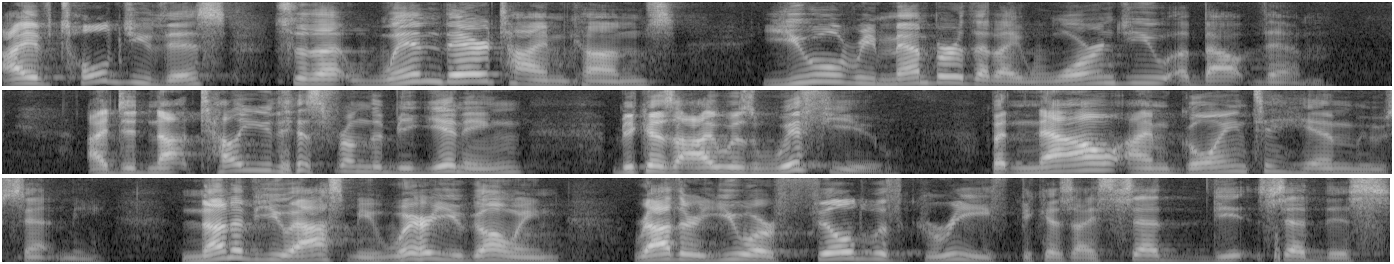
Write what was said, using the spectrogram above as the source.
I have told you this so that when their time comes, you will remember that I warned you about them. I did not tell you this from the beginning because I was with you, but now I'm going to him who sent me. None of you asked me, Where are you going? Rather, you are filled with grief because I said, the, said this,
